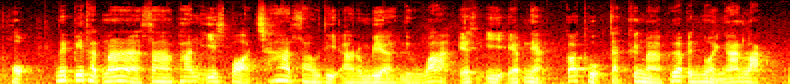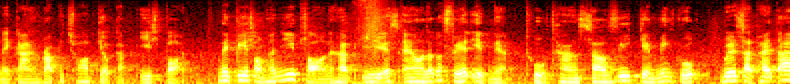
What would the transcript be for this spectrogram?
2016ในปีถัดมาสหพันธ์ e-sport ชาติซาอุดิอาระเบีย หรือว่า SEF เนี่ย ก็ถูกจัดขึ้นมาเพื่อเป็นหน่วยงานหลักในการรับผิดชอบเกี่ยวกับ e-sport ในปี 2022 นะครับ ESL แล้วก็ FaceIt เนี่ยถูกทาง s a l v i Gaming Group บริษัทภายใต้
